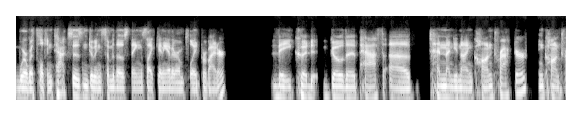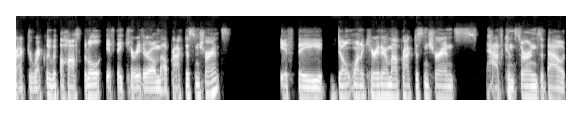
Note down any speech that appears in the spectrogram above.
we're withholding taxes and doing some of those things like any other employed provider. They could go the path of 1099 contractor and contract directly with the hospital if they carry their own malpractice insurance. If they don't want to carry their malpractice insurance, have concerns about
